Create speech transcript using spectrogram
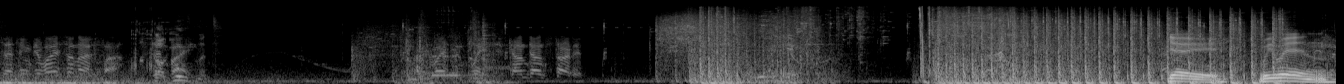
Setting device on Alpha. Stand Got by. movement. Device in place. Countdown started. Yay, we win.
